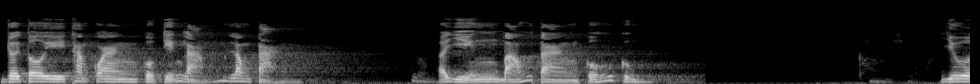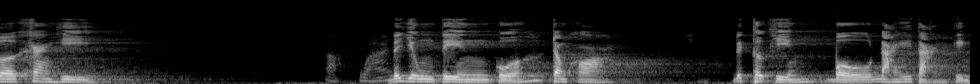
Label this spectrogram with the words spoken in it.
Rồi tôi tham quan cuộc triển lãm Long Tạng. Ở viện Bảo tàng Cố Cung. Vua Khang Hy để dùng tiền của trong kho để thực hiện bộ đại tạng kinh.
